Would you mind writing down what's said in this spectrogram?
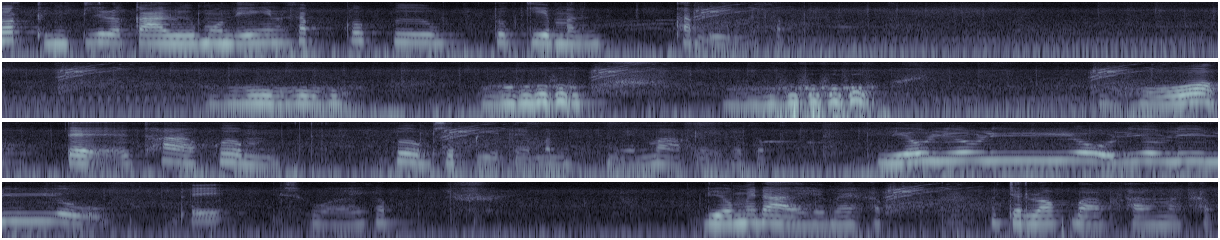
รถถึงตีลากาหรือหมุนเองนะครับ ก็คือตัวเกมมันทำเองนะครับโอ้โหโอ้โหโอ้โหโอ้โห แต่ถ้าเพิ่มเพิ่มสปีดเนี่ยมันเหมือนมากเลยนะครับ เลี้ยวเลี้ยวเลี้ยวเลี้ยวเลี้ยวเลี้ยวเอ๊ะสวยครับ เลี้ยวไม่ได้เห็นไหมครับ มันจะล็อกบางครั้งนะครับ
